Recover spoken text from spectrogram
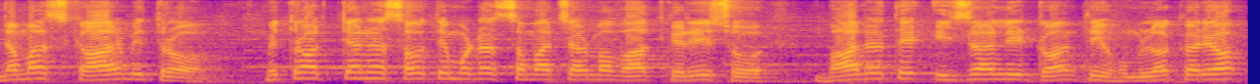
નમસ્કાર મિત્રો. મિત્રો, અત્યારના સૌથી મોટા સમાચારમાં વાત કરીશું. ભારતે ઇઝરાયેલી ડ્રોનથી હુમલો કર્યો.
